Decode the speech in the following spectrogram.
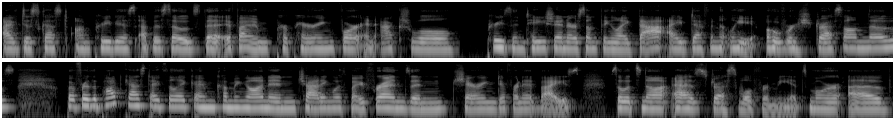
I've discussed on previous episodes that if I'm preparing for an actual presentation or something like that, I definitely overstress on those. But for the podcast, I feel like I'm coming on and chatting with my friends and sharing different advice. So it's not as stressful for me. It's more of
